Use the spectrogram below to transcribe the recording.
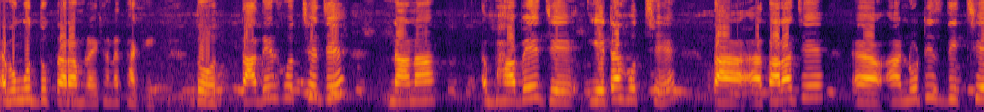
এবং উদ্যোক্তারা আমরা এখানে থাকি। তো তাদের হচ্ছে যে নানা ভাবে যে এটা হচ্ছে, তা- তারা যে নোটিশ দিচ্ছে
